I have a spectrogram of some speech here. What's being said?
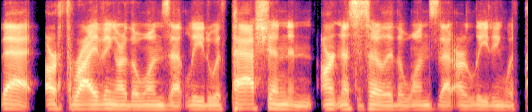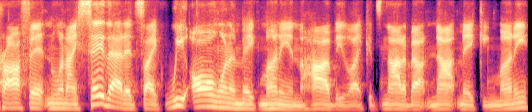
that are thriving are the ones that lead with passion and aren't necessarily the ones that are leading with profit. And when I say that, it's like we all want to make money in the hobby. Like it's not about not making money,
